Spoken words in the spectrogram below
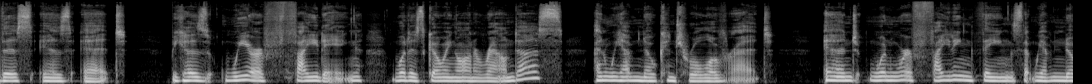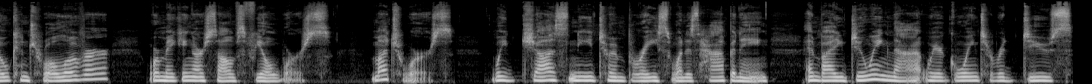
this is it. Because we are fighting what is going on around us and we have no control over it. And when we're fighting things that we have no control over, we're making ourselves feel worse, much worse. We just need to embrace what is happening. And by doing that, we're going to reduce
